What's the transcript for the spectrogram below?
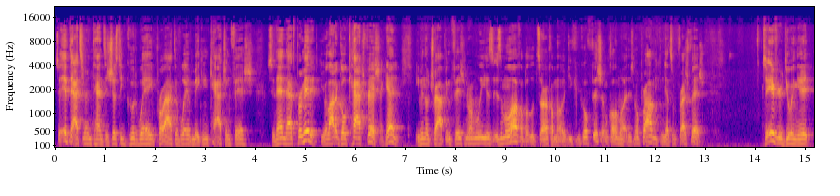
So if that's your intent, it's just a good way, proactive way of making catching fish. So then that's permitted. You're allowed to go catch fish. Again, even though trapping fish normally is, is a malacha, but you can go fish on Kolamoid. There's no problem. You can get some fresh fish. So if you're doing it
